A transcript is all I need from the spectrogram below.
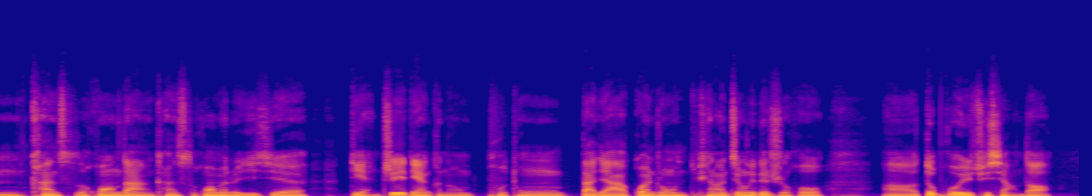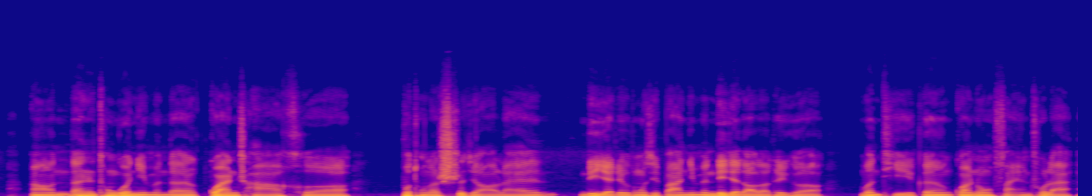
嗯，看似荒诞、看似荒谬的一些点，这一点可能普通大家观众平常经历的时候，啊、都不会去想到。然后，但是通过你们的观察和不同的视角来理解这个东西，把你们理解到的这个问题跟观众反映出来，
